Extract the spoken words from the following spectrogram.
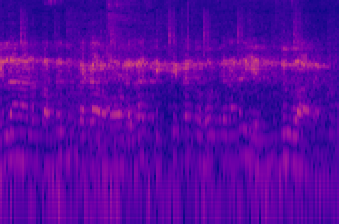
ಇಲ್ಲ ನಾನು ಪದ್ಧತಿ ಪ್ರಕಾರ ಹೋಗಲ್ಲ. ಶಿಕ್ಷಕರು ಹೋಗ್ತೇನೆ ಅಂದ್ರೆ ಎಂದಿಗೂ ಆಗಲ್ಲ.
